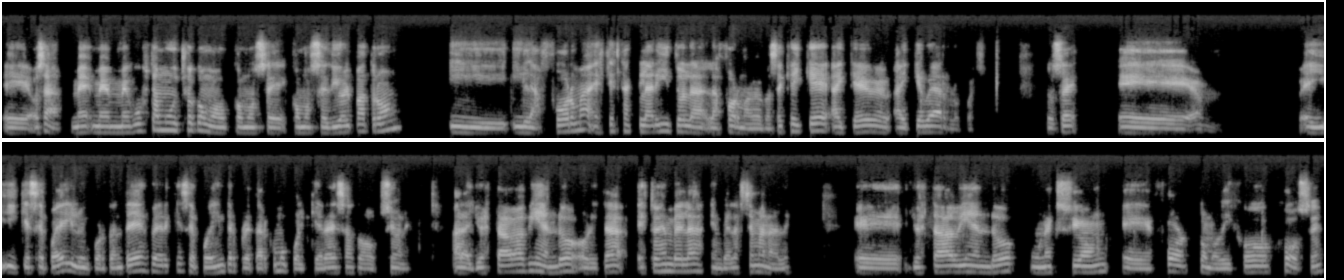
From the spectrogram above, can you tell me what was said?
eh, o sea, me, me, me, gusta mucho como, como, se, como se dio el patrón y, y la forma, es que está clarito la, la, forma. Lo que pasa es que hay que, hay que, hay que verlo, pues. Entonces, eh, y, que se puede, y lo importante es ver que se puede interpretar como cualquiera de esas dos opciones. Ahora, yo estaba viendo, ahorita, esto es en velas, en velas semanales, eh, yo estaba viendo una acción eh, Ford, como dijo José,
